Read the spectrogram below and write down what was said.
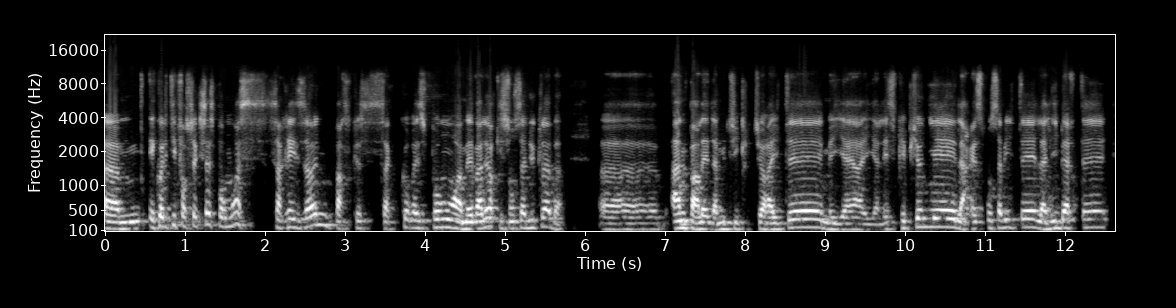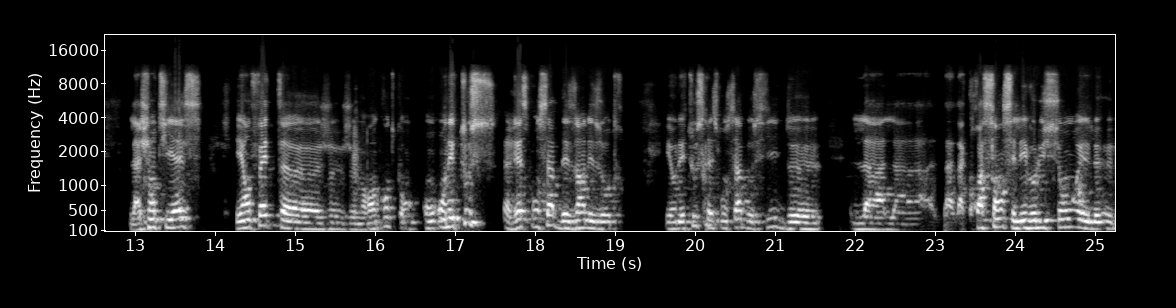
Euh, Equality for Success, pour moi, ça résonne parce que ça correspond à mes valeurs qui sont celles du club. Euh, Anne parlait de la multiculturalité, mais il y a, l'esprit pionnier, la responsabilité, la liberté, la gentillesse. Et en fait, euh, je, me rends compte qu'on est tous responsables des uns des autres. Et on est tous responsables aussi de la, la, croissance et l'évolution et le,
